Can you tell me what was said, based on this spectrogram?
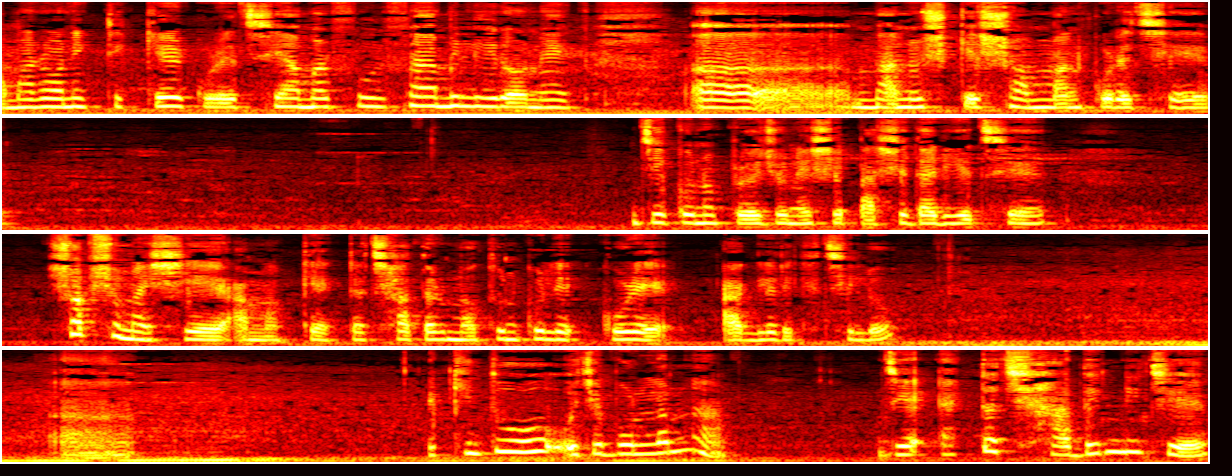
আমার অনেক টেক কেয়ার করেছে, আমার ফুল ফ্যামিলির অনেক মানুষকে সম্মান করেছে। যে কোনো প্রয়োজনে সে পাশে দাঁড়িয়েছে। সবসময় সে আমাকে একটা ছাতার মতন করে আগলে রেখেছিল। কিন্তু ওই যে বললাম না, যে একটা ছাদের নিচে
